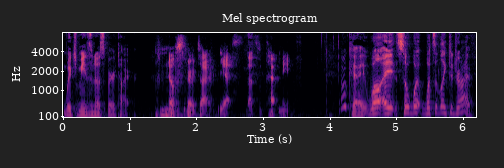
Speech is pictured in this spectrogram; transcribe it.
Which means no spare tire. No spare tire. Yes, that's what that means. Okay, well, eh, so what, what's it like to drive?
